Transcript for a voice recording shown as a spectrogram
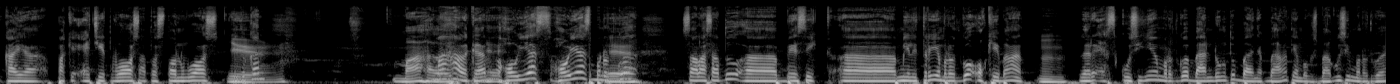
kayak pakai etched wash atau stone wash itu Iya. kan mahal. mahal kan Hoyas Hoyas menurut Iya. gua salah satu eh, basic eh, military yang menurut gue oke banget. Hmm. dari eksekusinya menurut gue Bandung tuh banyak banget yang bagus-bagus sih menurut gue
